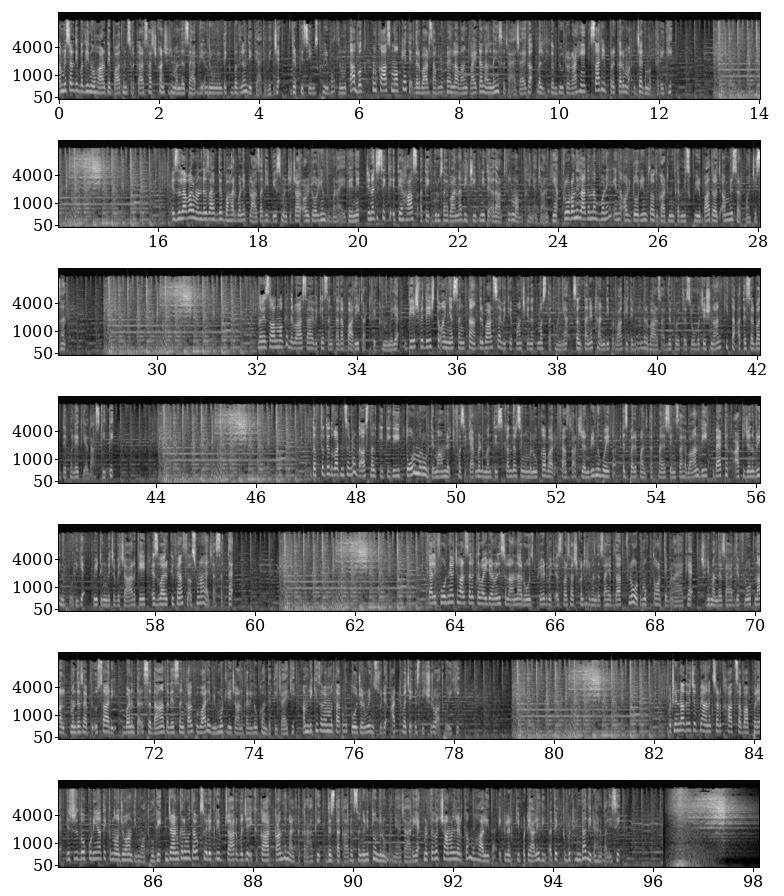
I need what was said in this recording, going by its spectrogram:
ਅੰਮ੍ਰਿਤਸਰ ਦੀ ਬਦਲੀ ਨੂੰ ਹਾਰ ਦੇ ਬਾਅਦ ਹੁਣ ਸਰਕਾਰ ਸੱਚਖੰਡ ਸ੍ਰੀ ਹਰਿਮੰਦਰ ਸਾਹਿਬ ਦੀ ਅੰਦਰੂਨੀ ਦਿੱਖ ਬਦਲਣ ਦੀ ਤਿਆਰੀ ਵਿੱਚ ਹੈ। ਡਿਪਟੀ ਸੀਐਮ ਸੁਖਬੀਰ ਬਾਦਲ ਮੁਤਾਬਕ ਹੁਣ ਖਾਸ ਮੌਕੇ ਤੇ ਦਰਬਾਰ ਸਾਹਿਬ ਨੂੰ ਪਹਿਲਾਂ ਵਾਂਗ ਲਾਈਟਾਂ ਨਾਲ ਨਹੀਂ ਸਜਾਇਆ ਜਾਏਗਾ, ਬਲਕਿ ਕੰਪਿਊਟਰ ਰਾਹੀਂ ਸਾਰੀ ਪ੍ਰਕਰਮਾ ਜਗਮਗ ਕਰੇਗੀ। ਇਸ ਇਲਾਵਾ ਹਰਿਮੰਦਰ ਸਾਹਿਬ ਦੇ ਬਾਹਰ ਬਣੇ ਪਲਾਜ਼ਾ ਦੀ ਬੇਸਮੈਂਟ 'ਚ ਚਾਰ ਆਡੀਟੋਰੀਅਮ ਵੀ ਬਣਾਏ ਗਏ ਨੇ, ਜਿਨ੍ਹਾਂ 'ਚ ਸਿੱਖ ਇਤਿਹਾਸ ਅਤੇ ਗੁਰੂ ਸਾਹਿਬਾਨਾਂ ਦੀ ਜੀਵਨੀ ਤੇ ਆਧਾਰਿਤ ਫਿਲਮਾਂ ਵਿਖਾਈਆਂ ਜਾਣਗੀਆਂ। ਕਰੋੜਾਂ ਦੀ ਲਾਗਤ ਨਾਲ ਬਣੇ ਇਹਨਾਂ ਆਡੀਟੋਰੀਅਮ ਦਾ ਉਦਘਾਟਨ ਕਰਨ ਲਈ ਸੁਖਬੀਰ ਬਾਦਲ ਅੱਜ ਅੰਮ੍ਰਿਤਸਰ ਪਹੁੰਚੇ ਸਨ। ਨਵੇਂ ਸਾਲ ਮੌਕੇ ਦਰਬਾਰ ਸਾਹਿਬ ਵਿਖੇ ਸੰਗਤਾਂ ਦਾ ਭਾਰੀ ਇਕੱਠ ਵੇਖਣ ਨੂੰ ਮਿਲਿਆ। ਦੇਸ਼ ਵਿਦੇਸ਼ ਤੋਂ ਆਈਆਂ ਸੰਗਤਾਂ ਦਰਬਾਰ ਸਾਹਿਬ ਵਿਖੇ ਪਹੁੰਚ ਕੇ ਨਤਮਸਤਕ ਹੋਈਆਂ। ਸੰਗਤਾਂ ਨੇ ਠੰਡ ਦੀ ਪਰਵਾਹ ਕੀਤੇ ਬਿਨਾਂ ਦਰਬਾਰ ਸਾਹਿਬ ਦੇ ਪਵਿੱਤਰ ਸਰੋਵਰ 'ਚ ਇਸ਼ਨਾਨ ਕੀਤਾ ਅਤੇ ਸਰਬੱਤ ਦੇ ਭਲੇ ਦੀ ਅਰਦਾਸ ਕੀਤੀ। ਦਫ਼ਤਰ ਦੇ ਉਦਘਾਟਨ ਸਮੇਂ ਅਰਦਾਸ ਨਾਲ ਕੀਤੀ ਗਈ ਤੋੜ ਮਰੋੜ ਦੇ ਮਾਮਲੇ 'ਚ ਫਸੇ ਕੈਬਨਿਟ ਮੰਤਰੀ ਸਿਕੰਦਰ ਸਿੰਘ ਮਲੂਕਾ ਬਾਰੇ ਫੈਸਲਾ 8 ਜਨਵਰੀ ਨੂੰ ਹੋਏਗਾ। ਇਸ ਬਾਰੇ ਪੰਜ ਤਖਤਾਂ ਦੇ ਸਿੰਘ ਸਾਹਿਬਾਨ ਦੀ ਬੈਠਕ 8 ਜਨਵਰੀ ਨੂੰ ਹੋ ਰਹੀ ਹੈ। ਮੀਟਿੰਗ ਵਿੱਚ ਵਿਚਾਰ ਕੇ ਇਸ ਬਾਰੇ ਕੋਈ ਫੈਸਲਾ ਸੁਣਾਇਆ ਜਾ ਸਕਦਾ ਹੈ। ਕੈਲੀਫੋਰਨੀਆ ਵਿੱਚ ਹਰ ਸਾਲ ਕਰਵਾਈ ਜਾਣ ਵਾਲੀ ਸਾਲਾਨਾ ਰੋਜ਼ ਪਰੇਡ ਵਿੱਚ ਇਸ ਵਾਰ ਸੱਚਖੰਡ ਸ੍ਰੀ ਮੰਦਰ ਸਾਹਿਬ ਦਾ ਫਲੋਟ ਮੁੱਖ ਤੌਰ ਤੇ ਬਣਾਇਆ ਗਿਆ ਹੈ। ਸ੍ਰੀ ਮੰਦਰ ਸਾਹਿਬ ਦੇ ਫਲੋਟ ਨਾਲ ਮੰਦਰ ਸਾਹਿਬ ਦੀ ਉਸਾਰੀ, ਬਣਤਰ, ਸਿਧਾਂਤ ਅਤੇ ਸੰਕਲਪ ਬਾਰੇ ਵੀ ਮੁੱਢਲੀ ਜਾਣਕਾਰੀ ਲੋਕਾਂ ਨੂੰ ਦਿੱਤੀ ਜਾਏਗੀ। ਅਮਰੀਕੀ ਸਮੇਂ ਮੁਤਾਬਕ 2 ਜਨਵਰੀ ਨੂੰ ਸਵੇਰੇ 8 ਵਜੇ ਇਸ ਦੀ ਸ਼ੁਰੂਆਤ ਹੋਏਗੀ। ਬਠਿੰਡਾ ਦੇ ਵਿੱਚ ਭਿਆਨਕ ਸੜਕ ਹਾਦਸਾ ਵਾਪਰਿਆ, ਜਿਸ ਵਿੱਚ ਦੋ ਕੁੜੀਆਂ ਤੇ ਇੱਕ ਨੌਜਵਾਨ ਦੀ ਮੌਤ ਹੋ ਗਈ। ਜਾਣਕਾਰੀ ਮੁਤਾਬਕ ਸਵੇਰੇ ਕਰੀਬ 4 ਵਜੇ ਇੱਕ ਕਾਰ ਕੰਧ ਨਾਲ ਟਕਰਾ ਗਈ, ਜਿਸ ਦਾ ਕਾਰਨ ਸੰਘਣੀ ਧੁੰਦ ਨੂੰ ਮੰਨਿਆ ਜਾ ਰਿਹਾ ਹੈ। ਮ੍ਰਿਤਕ ਵਿੱਚ ਸ਼ਾਮਲ ਲੜਕਾ ਮੋਹਾਲੀ ਦਾ, ਇੱਕ ਲੜਕੀ ਪਟਿਆਲੇ ਦੀ ਅਤੇ ਇੱਕ ਬਠਿੰਡਾ ਦੀ ਰਹਿਣ ਵਾਲੀ ਸੀ।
